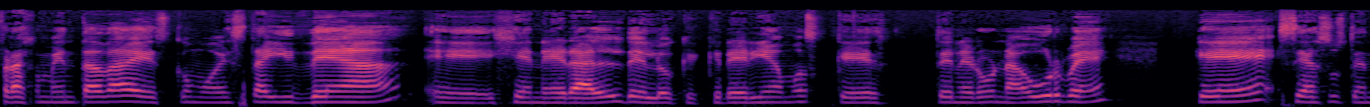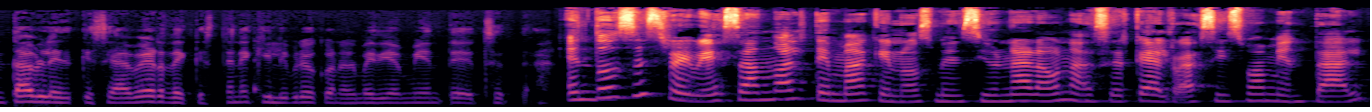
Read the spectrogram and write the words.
fragmentada es como esta idea eh, general de lo que creeríamos que es tener una urbe que sea sustentable, que sea verde, que esté en equilibrio con el medio ambiente, etcétera. Entonces, regresando al tema que nos mencionaron acerca del racismo ambiental,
